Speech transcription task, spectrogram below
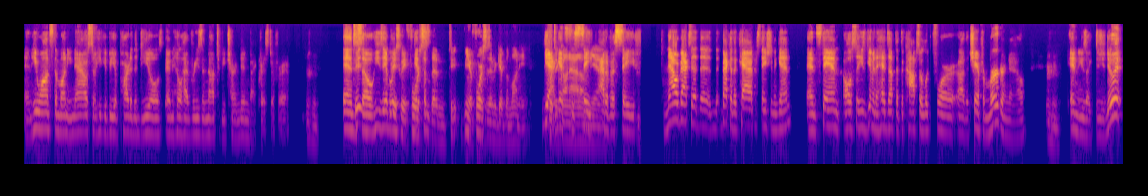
And he wants the money now so he could be a part of the deals, and he'll have reason not to be turned in by Christopher. Mhm. And It so he's able to Basically forces some- them to you know forces him to give the money. yeah, gets the safe yeah. out of a safe. Now we're back at the back of the cab station again, and Stan also he's given a heads up that the cops are looking for uh, the champ for murder now, Mhm. and he's like, "Did you do it?"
